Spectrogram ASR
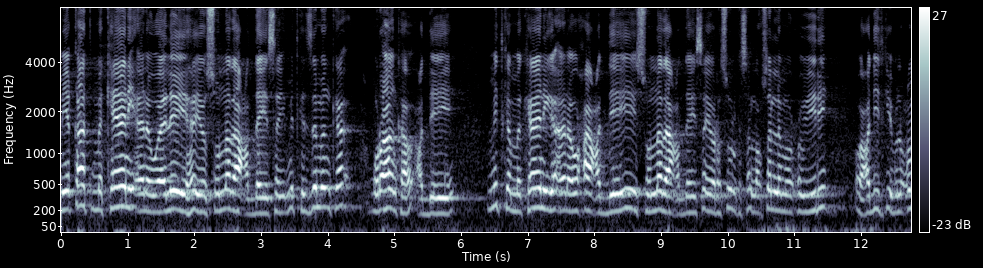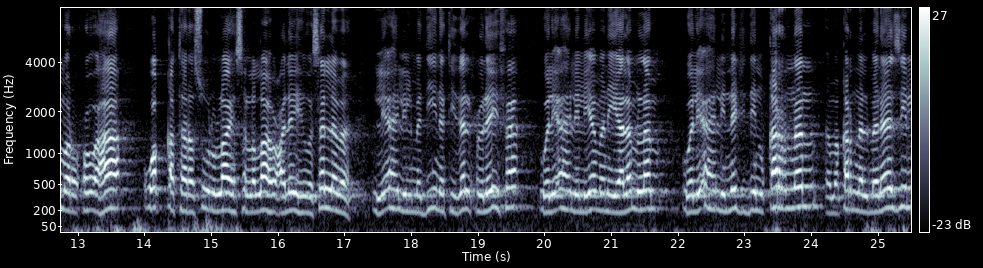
Miiqaad makaani ana waa leeyahay oo sunnadaa caddaysay. Midka zamanka qur'aanka caddeeyey midka makaaniga ana waxaa caddeeyey sunnadaa caddaysay oo rasuulka sal ll ly slam wuxuu yidhi oo xadiidka ibnu cumar wuxuu ahaa waqata rasuulu llahi sala allahu calayhi wasalama liahli اlmadinati da lxulayfa waliahli اlyamani yalamlam waliahli najdin qarnan ama qarna almanaazil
